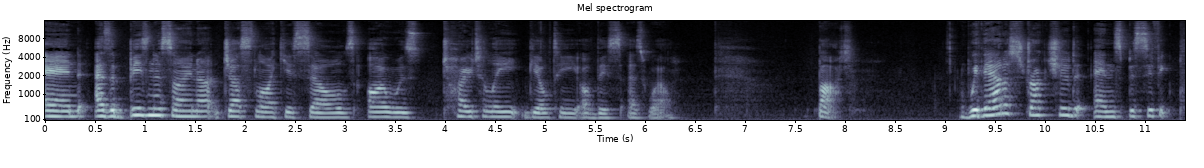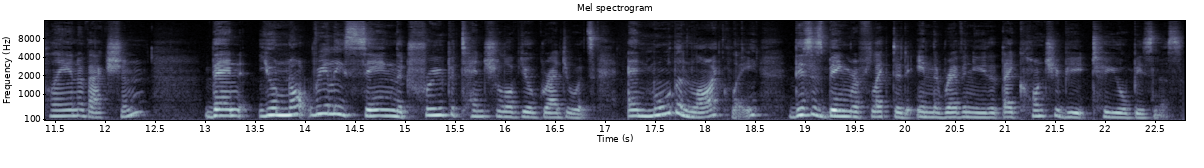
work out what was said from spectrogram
And as a business owner, just like yourselves, I was totally guilty of this as well. But without a structured and specific plan of action, then you're not really seeing the true potential of your graduates. And more than likely, this is being reflected in the revenue that they contribute to your business.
